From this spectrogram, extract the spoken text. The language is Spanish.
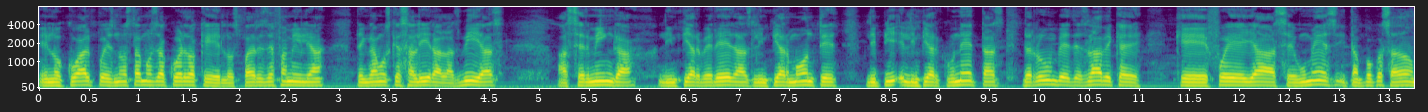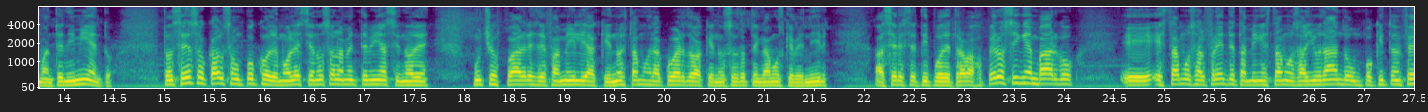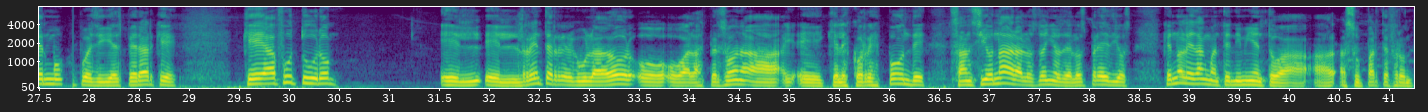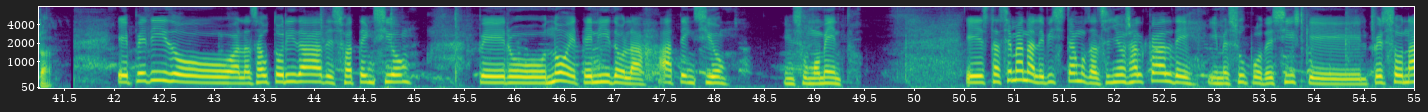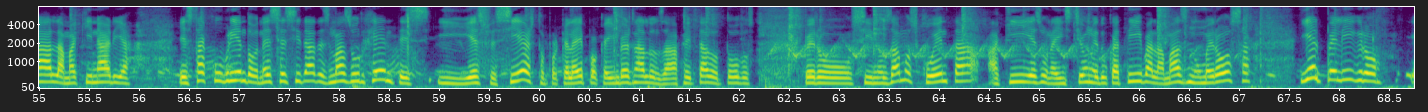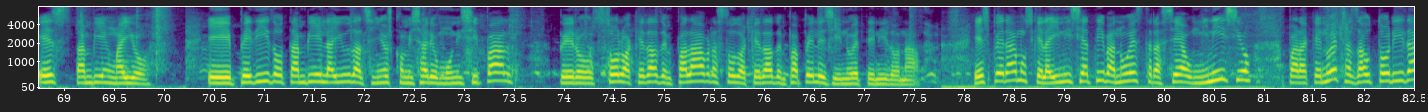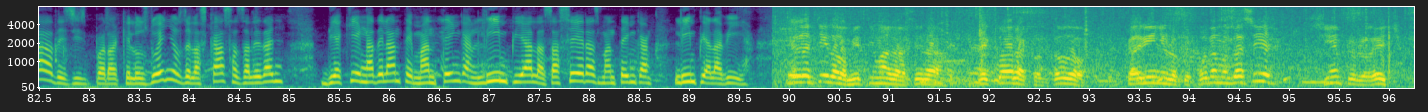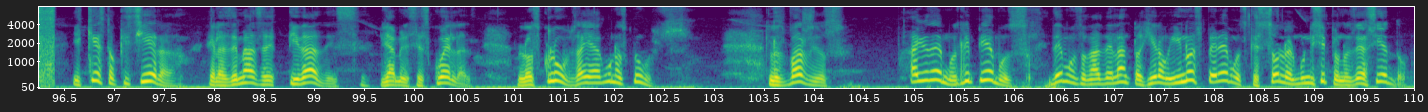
en lo cual pues no estamos de acuerdo a que los padres de familia tengamos que salir a las vías, hacer minga, limpiar veredas, limpiar montes, limpiar cunetas, derrumbe, deslave que, que fue ya hace un mes y tampoco se ha dado mantenimiento. Entonces eso causa un poco de molestia, no solamente mía, sino de muchos padres de familia que no estamos de acuerdo a que nosotros tengamos que venir a hacer este tipo de trabajo. Pero sin embargo, eh, estamos al frente, también estamos ayudando un poquito enfermo, pues y esperar que, que a futuro el, el rente regulador o, a las personas eh, que les corresponde sancionar a los dueños de los predios que no le dan mantenimiento a, a su parte frontal. He pedido a las autoridades su atención, pero no he tenido la atención en su momento. Esta semana le visitamos al señor alcalde y me supo decir que el personal, la maquinaria, está cubriendo necesidades más urgentes y eso es cierto porque la época invernal nos ha afectado a todos, pero si nos damos cuenta, aquí es una institución educativa la más numerosa y el peligro es también mayor. He pedido también la ayuda al señor comisario municipal, pero solo ha quedado en palabras, todo ha quedado en papeles y no he tenido nada. Esperamos que la iniciativa nuestra sea un inicio para que nuestras autoridades y para que los dueños de las casas aledañas de aquí en adelante mantengan limpia las aceras, mantengan limpia la vía. Yo le entiendo, mi estimada señora rectora, con todo cariño lo que podamos hacer, siempre lo he hecho. Y que esto quisiera que las demás entidades, llámense escuelas, los clubes, hay algunos clubes, los barrios, ayudemos, limpiemos, demos un adelanto a Girón y no esperemos que solo el municipio nos esté haciendo.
